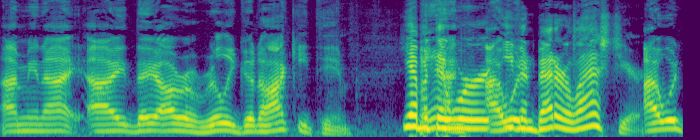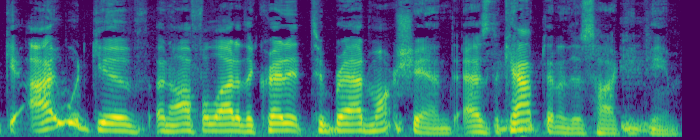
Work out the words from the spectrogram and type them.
I mean, I, I, they are a really good hockey team. Yeah, but they were I even would- better last year. I would, I would give an awful lot of the credit to Brad Marchand as the captain of this hockey team,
